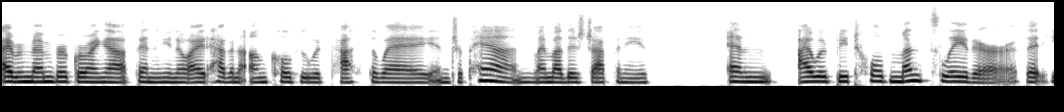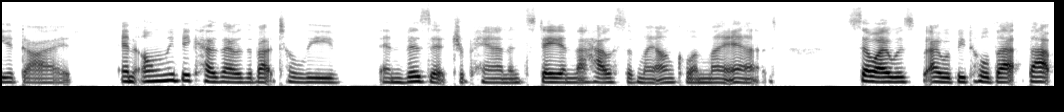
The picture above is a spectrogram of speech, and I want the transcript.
I remember growing up and, you know, I'd have an uncle who would pass away in Japan. My mother's Japanese. And I would be told months later that he had died. And only because I was about to leave and visit Japan and stay in the house of my uncle and my aunt. So I was I would be told at that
